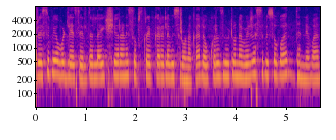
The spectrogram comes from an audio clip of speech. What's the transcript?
रेसिपी आवडली असेल तर लाईक शेअर आणि सबस्क्राईब करायला विसरू नका. लवकरच भेटू नवीन रेसिपीसोबत धन्यवाद.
